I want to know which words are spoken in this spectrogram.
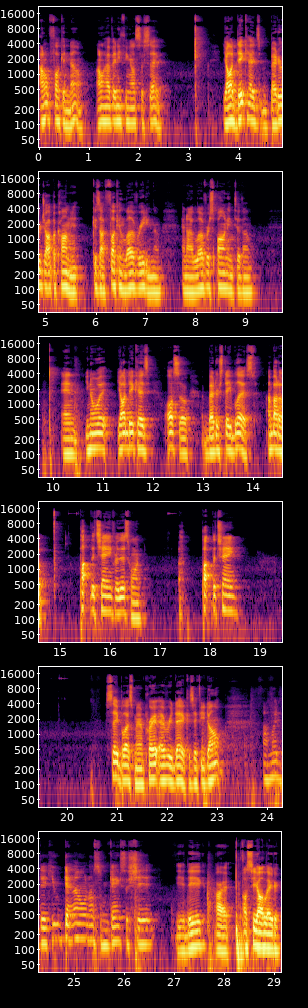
I don't fucking know. I don't have anything else to say. Y'all dickheads better drop a comment because I fucking love reading them and I love responding to them. And you know what? Y'all dickheads, also, better stay blessed. I'm about to pop the chain for this one. Pop the chain. Stay blessed, man. Pray every day, because if you don't, I'm to dig you down on some gangster shit. You dig? All right. I'll see y'all later.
